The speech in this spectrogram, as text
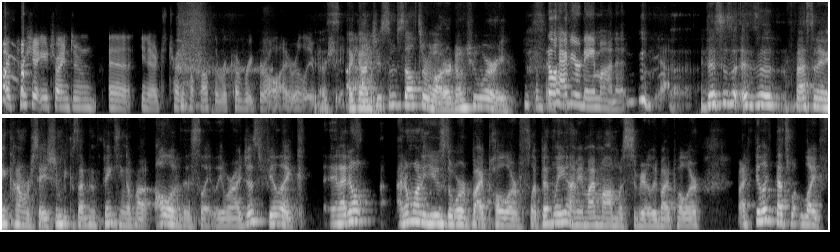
I appreciate you trying to, uh, you know, to try to help out the recovery girl. I really yes, appreciate. I got you some seltzer water. Don't you worry. They'll have your name on it. Yeah. Uh, this is is a fascinating conversation because I've been thinking about all of this lately, where I just feel like, and I don't, I don't want to use the word bipolar flippantly. I mean, my mom was severely bipolar, but I feel like that's what life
